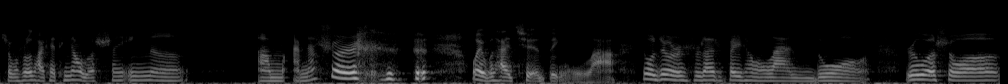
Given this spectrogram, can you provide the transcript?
什么时候才可以听到我的声音呢？嗯，I'm not sure，我也不太确定啦，因为我这个人实在是非常懒惰。如果说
